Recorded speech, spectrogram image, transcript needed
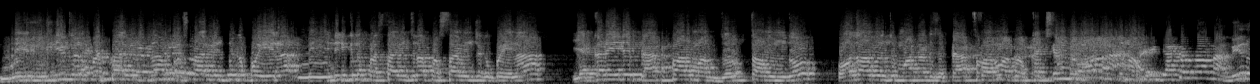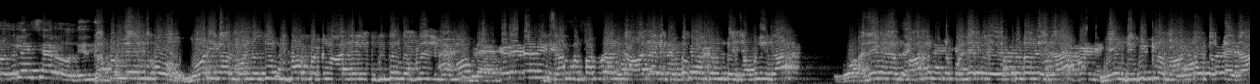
మీరు ఎన్నికలు ప్రస్తావించినా ప్రస్తావించకపోయినా మీ ఎన్నికలు ప్రస్తావించినా ప్రస్తావించకపోయినా ఎక్కడైతే ప్లాట్ఫామ్ మాకు దొరుకుతా ఉందో హోదా గురించి మాట్లాడే ప్లాట్ఫామ్ అక్కడ ఖచ్చితంగా మాట్లాడుతున్నాం. మీరు వదిలేశారు. దీన్ని గతంలో ఎందుకు? మోడీ గారు మొన్న విశాఖపట్నం ఆదాయం క్రితం చెప్పలేదు మేము. విశాఖపట్నానికి ఆదాయం అదే విధంగా పార్లమెంట్ లేదా? మేము డిబేట్లో మాట్లాడటం లేదా?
